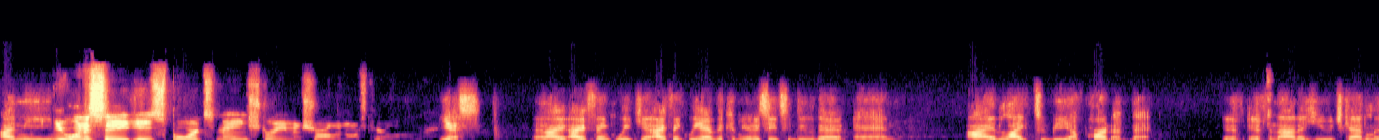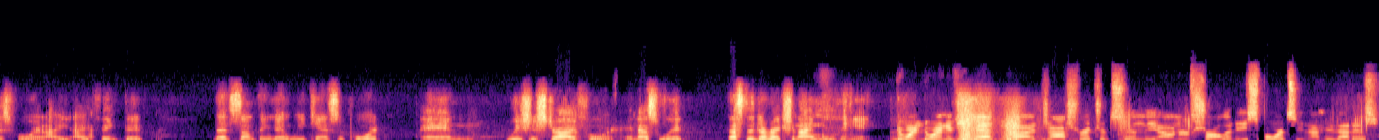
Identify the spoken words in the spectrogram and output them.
I need You want to see esports mainstream in Charlotte, North Carolina. Yes. And I, I think we can I think we have the community to do that and I'd like to be a part of that. If if not a huge catalyst for it. I, I think that that's something that we can support and we should strive for. And that's what that's the direction I'm moving in. Dwayne, Dwayne have you met uh, Josh Richardson, the owner of Charlotte Esports? You know who that is?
